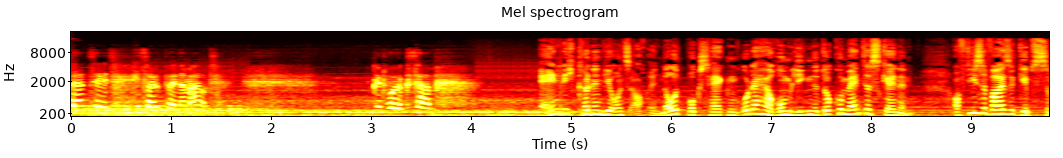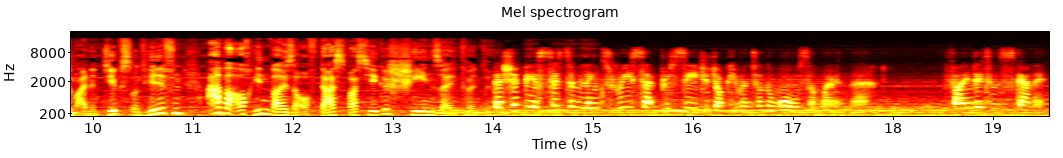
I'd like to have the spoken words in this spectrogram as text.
That's it. It's open. I'm out. Good work, Sam. Ähnlich können wir uns auch in Notebooks hacken oder herumliegende Dokumente scannen. Auf diese Weise gibt's zum einen Tipps und Hilfen, aber auch Hinweise auf das, was hier geschehen sein könnte. There should be a System Links reset procedure document on the wall somewhere in there. Find it and scan it.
